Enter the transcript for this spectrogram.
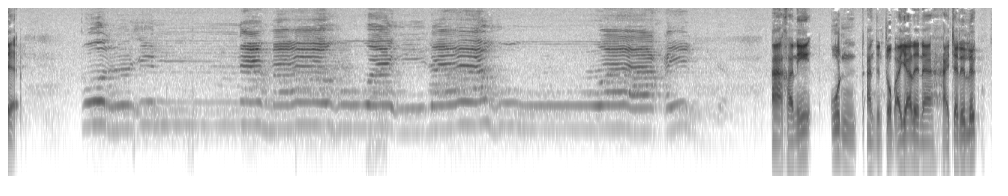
อ่าคราวนี้กุ้นอ่านจนจบอายะเลยนะ หายใจลึกๆ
